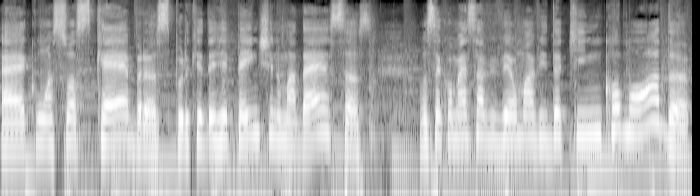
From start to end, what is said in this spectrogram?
é, com as suas quebras, porque de repente, numa dessas, você começa a viver uma vida que incomoda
